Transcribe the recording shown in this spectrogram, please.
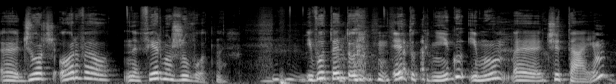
Джордж Орвелл «Ферма животных». И вот эту, эту книгу и мы э, читаем.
